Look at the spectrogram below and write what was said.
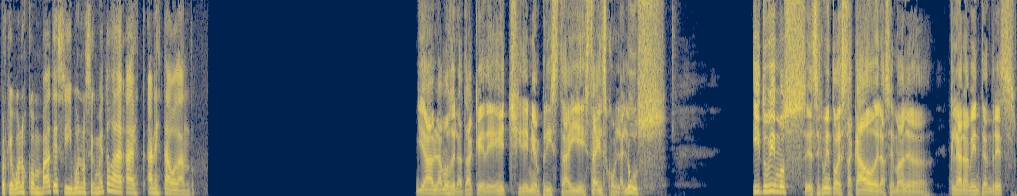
Porque buenos combates y buenos segmentos han estado dando. Ya hablamos del ataque de Edge y Damian Priest a AJ Styles con la luz. Y tuvimos el segmento destacado de la semana claramente, Andrés,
